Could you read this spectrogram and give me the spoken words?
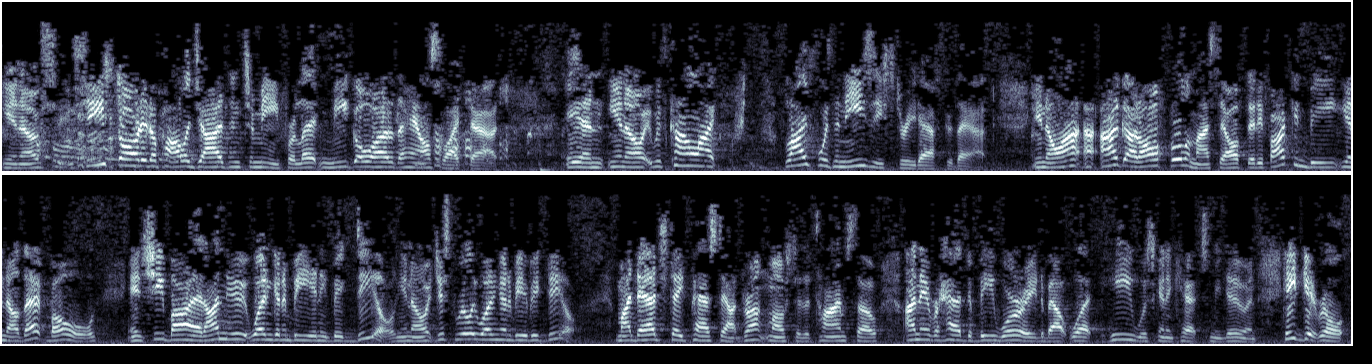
You know, she, she started apologizing to me for letting me go out of the house like that. And, you know, it was kind of like life was an easy street after that. You know, I, I got all full of myself that if I can be, you know, that bold and she buy it, I knew it wasn't going to be any big deal. You know, it just really wasn't going to be a big deal. My dad stayed passed out drunk most of the time, so I never had to be worried about what he was going to catch me doing. He'd get real,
